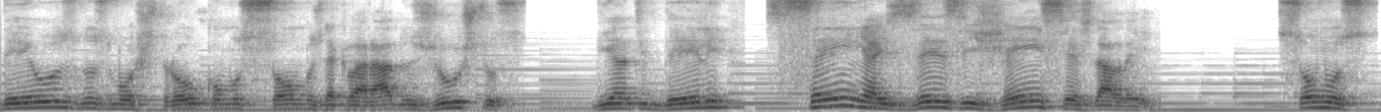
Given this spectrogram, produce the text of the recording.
Deus nos mostrou como somos declarados justos diante dele sem as exigências da lei. Somos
